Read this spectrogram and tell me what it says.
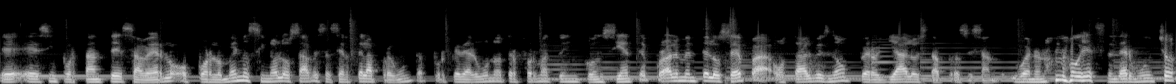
eh, es importante saberlo, o por lo menos si no lo sabes, hacerte la pregunta, porque de alguna otra forma tu inconsciente probablemente lo sepa, o tal vez no, pero ya lo está procesando. Y bueno, no me voy a extender mucho.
